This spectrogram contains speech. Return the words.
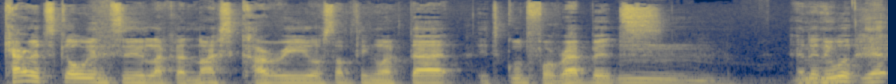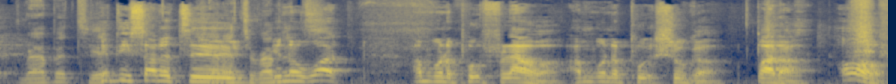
carrots go into like a nice curry or something like that. It's good for rabbits. And then he, wa- Yep, rabbit. he decided to, to you know what? I'm going to put flour. I'm going to put sugar, butter. Oh,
